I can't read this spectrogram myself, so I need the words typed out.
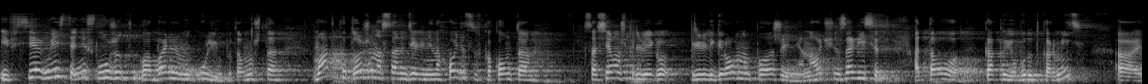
и все вместе они служат глобальному улью, потому что матка тоже на самом деле не находится в каком-то совсем уж привилегированном положении. Она очень зависит от того, как ее будут кормить, а,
